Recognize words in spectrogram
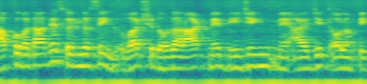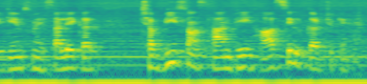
आपको बता दें, सुरेंद्र सिंह वर्ष 2008 में बीजिंग में आयोजित ओलंपिक गेम्स में हिस्सा लेकर 26वां स्थान भी हासिल कर चुके हैं।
